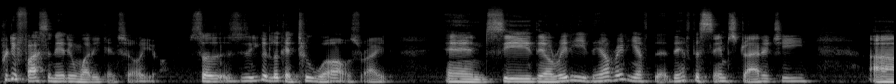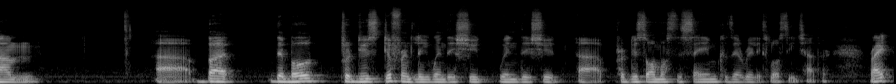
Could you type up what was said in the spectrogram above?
pretty fascinating what it can show you. So, so you could look at two wells, right, and see they already they already have the, they have the same strategy, um, uh, but they both produce differently when they should when they should uh, produce almost the same because they're really close to each other, right?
